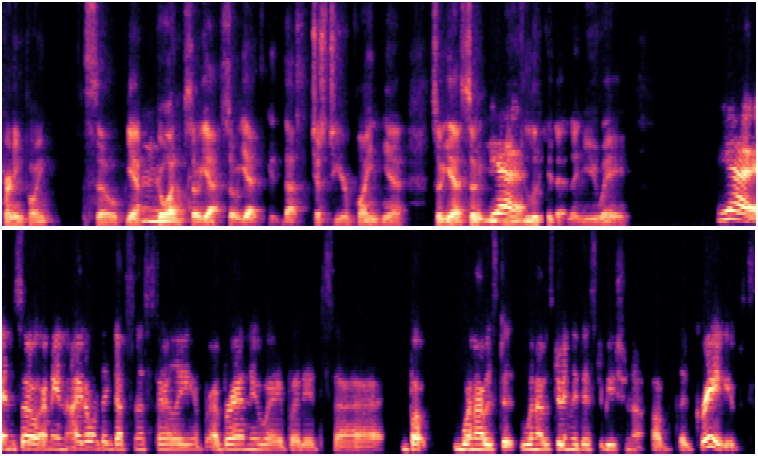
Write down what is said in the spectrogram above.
turning point. So yeah, mm. go on. So yeah, so yeah, that's just to your point. Yeah. So yeah, so you, yeah. you look at it in a new way. Yeah, and so I mean, I don't think that's necessarily a, a brand new way, but it's uh, but when I was when I was doing the distribution of the graves,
